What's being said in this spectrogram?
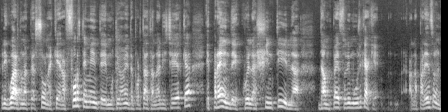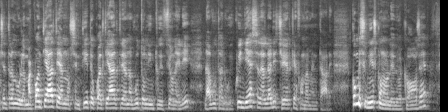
riguarda una persona che era fortemente emotivamente portata alla ricerca e prende quella scintilla da un pezzo di musica che all'apparenza non c'entra nulla, ma quanti altri hanno sentito, quanti altri hanno avuto un'intuizione lì, l'ha avuta lui. Quindi essere alla ricerca è fondamentale. Come si uniscono le due cose?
